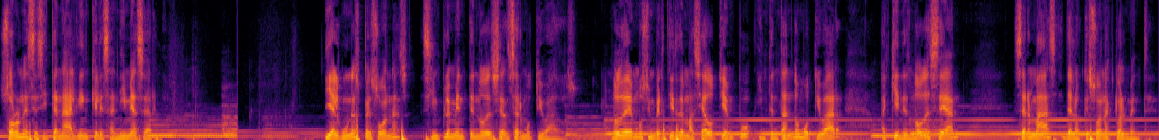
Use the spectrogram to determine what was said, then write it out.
Solo necesitan a alguien que les anime a hacerlo. Y algunas personas simplemente no desean ser motivados. No debemos invertir demasiado tiempo intentando motivar a quienes no desean ser más de lo que son actualmente.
